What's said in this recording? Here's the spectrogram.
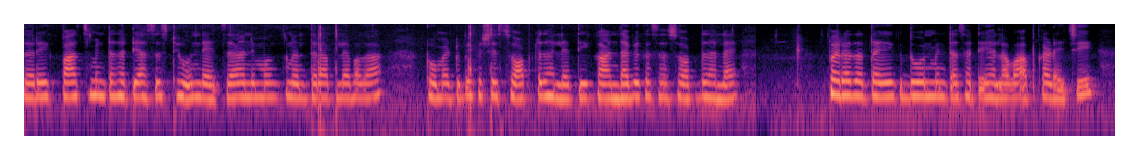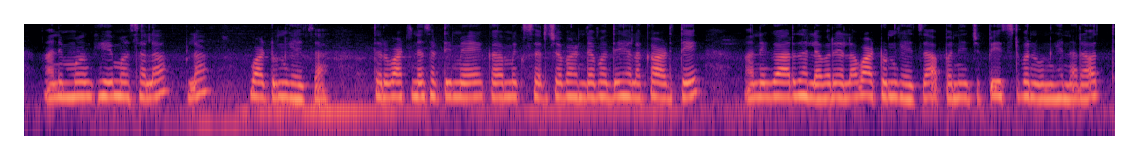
तर एक पाच मिनटासाठी असंच ठेवून द्यायचं आणि मग नंतर आपल्या बघा टोमॅटो बी कसे सॉफ्ट झाले ती कांदा बी कसा सॉफ्ट झाला आहे परत आता एक दोन मिनटासाठी ह्याला वाफ काढायची आणि मग हे मसाला आपला वाटून घ्यायचा. तर वाटण्यासाठी मी एका मिक्सरच्या भांड्यामध्ये ह्याला काढते आणि गार झाल्यावर ह्याला वाटून घ्यायचा. आपण ह्याची पेस्ट बनवून घेणार आहोत.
